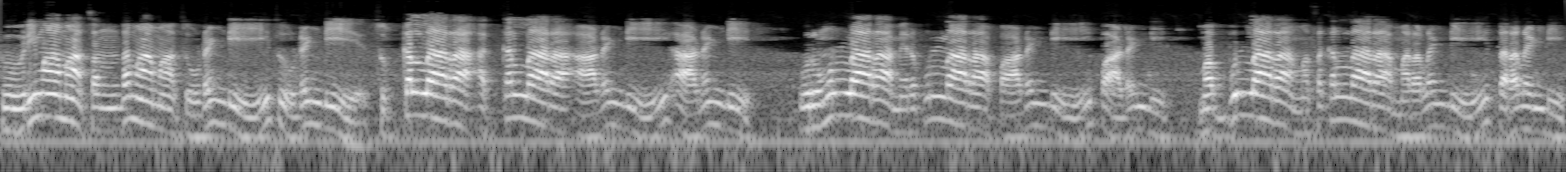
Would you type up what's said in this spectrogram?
సూరిమామ చందమామ చూడండి చూడండి. సుక్కల్లారా అక్కల్లారా ఆడండి ఆడండి. ఉరుముల్లారా మెరుపుల్లారా పాడండి పాడండి. మబ్బుల్లారా మసకల్లారా మరలండి తరలండి.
